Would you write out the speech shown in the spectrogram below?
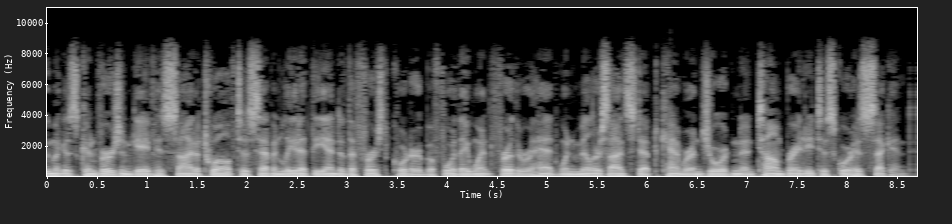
Umaga's conversion gave his side a 12-7 lead at the end of the first quarter before they went further ahead when Miller sidestepped Cameron Jordan and Tom Brady to score his second.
